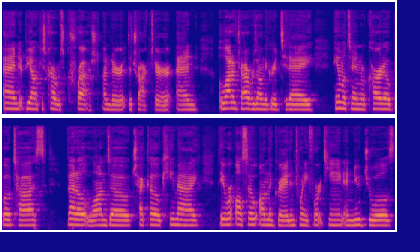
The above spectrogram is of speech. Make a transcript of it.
And Bianchi's car was crushed under the tractor. And a lot of drivers on the grid today Hamilton, Ricciardo, Bottas, Vettel, Alonso, Checo, K-Mag. They were also on the grid in 2014 and new Jules.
